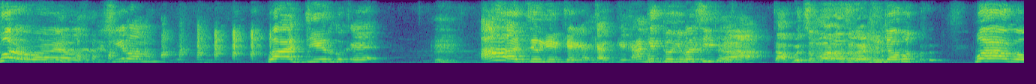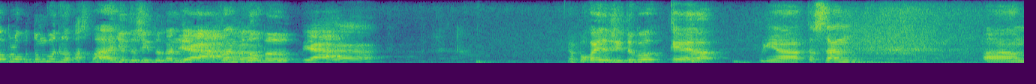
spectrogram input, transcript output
ya, langsung disiram wajir gue kayak ah, anjir kayak, kayak, kayak, kaget gue gimana sih Ya. Cabut semua langsung kan. langsung cabut wah goblok tunggu lepas baju tuh situ kan Ya. kan gue double Ya. Ya. Ya pokoknya dari situ gue kayak punya kesan em,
